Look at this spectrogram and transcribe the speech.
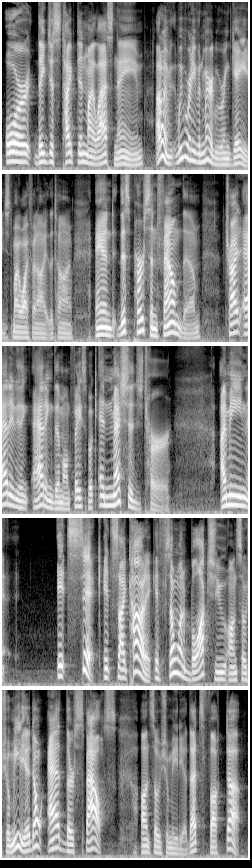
or they just typed in my last name. I don't even, we weren't even married. We were engaged, my wife and I at the time. And this person found them, tried adding adding them on Facebook and messaged her. I mean, it's sick. It's psychotic. If someone blocks you on social media, don't add their spouse on social media. That's fucked up.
